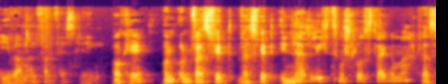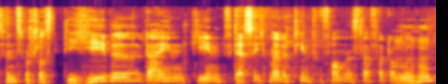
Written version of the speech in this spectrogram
die wir am Anfang festlegen. Okay. Und, und was wird, was wird inhaltlich zum Schluss da gemacht? Was sind zum Schluss die Hebel dahingehend, dass ich meine Team-Performance da verdopple? Mhm.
